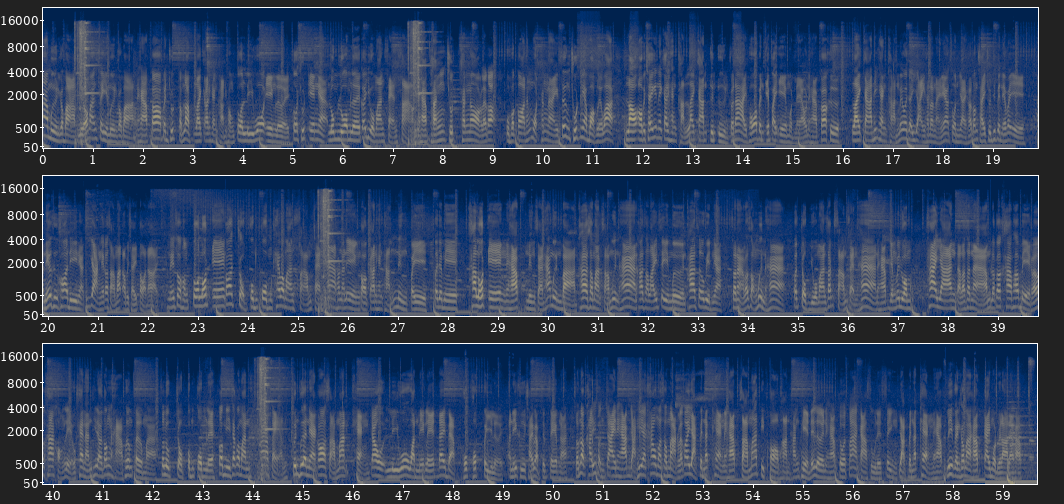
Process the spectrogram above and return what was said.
50,000 กว่าบาท เหลือประมาณ 40,000 กว่าบาทนะครับ ก็เป็นชุดสำหรับรายการแข่งขันของตัว r e v o เองเลย ตัวชุดเองเนี่ยรวมๆเลยก็อยู่ประมาณแสนสามนะครับ ทั้งชุดข้างนอกแล้วก็อุปกรณ์ทั้งหมดข้างใน ซึ่งชุดเนี่ยบอกเลยว่าเราเอาไปใช้ในการแข่งขันรายการอื่นๆ ก็ได้ เพราะว่าเป็น FIA หมดแล้วนะครับ ก็คือรายการที่แข่งขันไม่ว่าจะใหญ่ขนาดไหนเนี่ยส่วนใหญ่เขาต้องใช้ชุดที่เป็น FIA อันนี้ก็คือข้อดีเนี่ยทุกอย่างเนี่ยก็สามารถเอาไปใช้ต่อได้ ในส่วนของตัวรถเองก็จบกลมๆแค่ประมาณ 3 5 0 0 0เท่านั้นเอง ต่อการแข่งขัน 1 ปี ก็จะมีค่ารถเองนะครับ150,000 บาท ค่าสมัคร 35,000 ค่าสไลด์ 40,000 ค่าเซอร์วิสเนี่ยสนามละ25,000ก็จบอยู่ประมาณสัก 3,500นะครับยังไม่รวมค่ายางแต่ละสนาม แล้วก็ค่าผ้าเบรกแล้วก็ค่าของเหลวแค่นั้นที่เราต้องหาเพิ่มเติมมา สรุปจบกลมๆเลยก็มีสักประมาณ 5 0 0 0 0 0 เพื่อนๆเนี่ยก็สามารถแข่งเจ้า r e v o One Make Race ได้แบบครบๆปีเลย อันนี้คือใช้แบบเซฟๆนะสำหรับใครที่สนใจนะครับอยากที่จะเข้ามาสมัครแล้วก็อยากเป็นนักแข่งนะครับสามารถติดต่อผ่านทางเพจได้เลยนะครับตัวต้ากาซูเลสซิ่งอยากเป็นนักแข่งนะครับรีบกันเข้ามาครับใกล้หมดเวลาแล้วครับ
